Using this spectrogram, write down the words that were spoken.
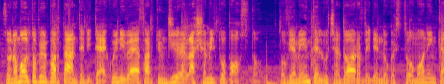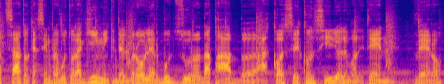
Sono molto più importante di te, quindi vai a farti un giro e lasciami il tuo posto. Ovviamente Luciador, vedendo questo omone incazzato che ha sempre avuto la gimmick del brawler buzzurro da pub, accolse il consiglio e levò le tende. Vero?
